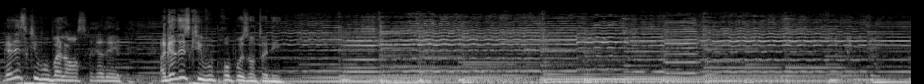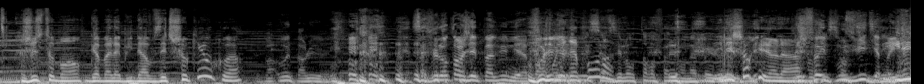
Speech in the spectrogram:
regardez ce qu'il vous balance, regardez. Regardez ce qu'il vous propose, Anthony. Justement, Gamal Abina, vous êtes choqué ou quoi Bah, oui, par lui. oui. Ça fait longtemps que je l'ai pas vu, mais. Vous voulez lui répondre Ça faisait longtemps en fait, on a pas eu. Il est choqué là. là. Les feuilles poussent vite, il y a pas Il est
